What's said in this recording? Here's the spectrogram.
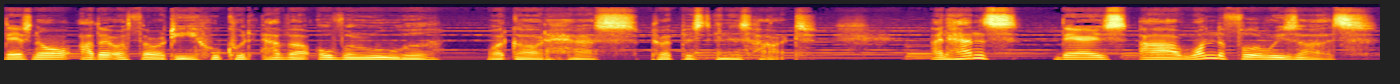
There's no other authority who could ever overrule what God has purposed in his heart. And hence, there's our wonderful results.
